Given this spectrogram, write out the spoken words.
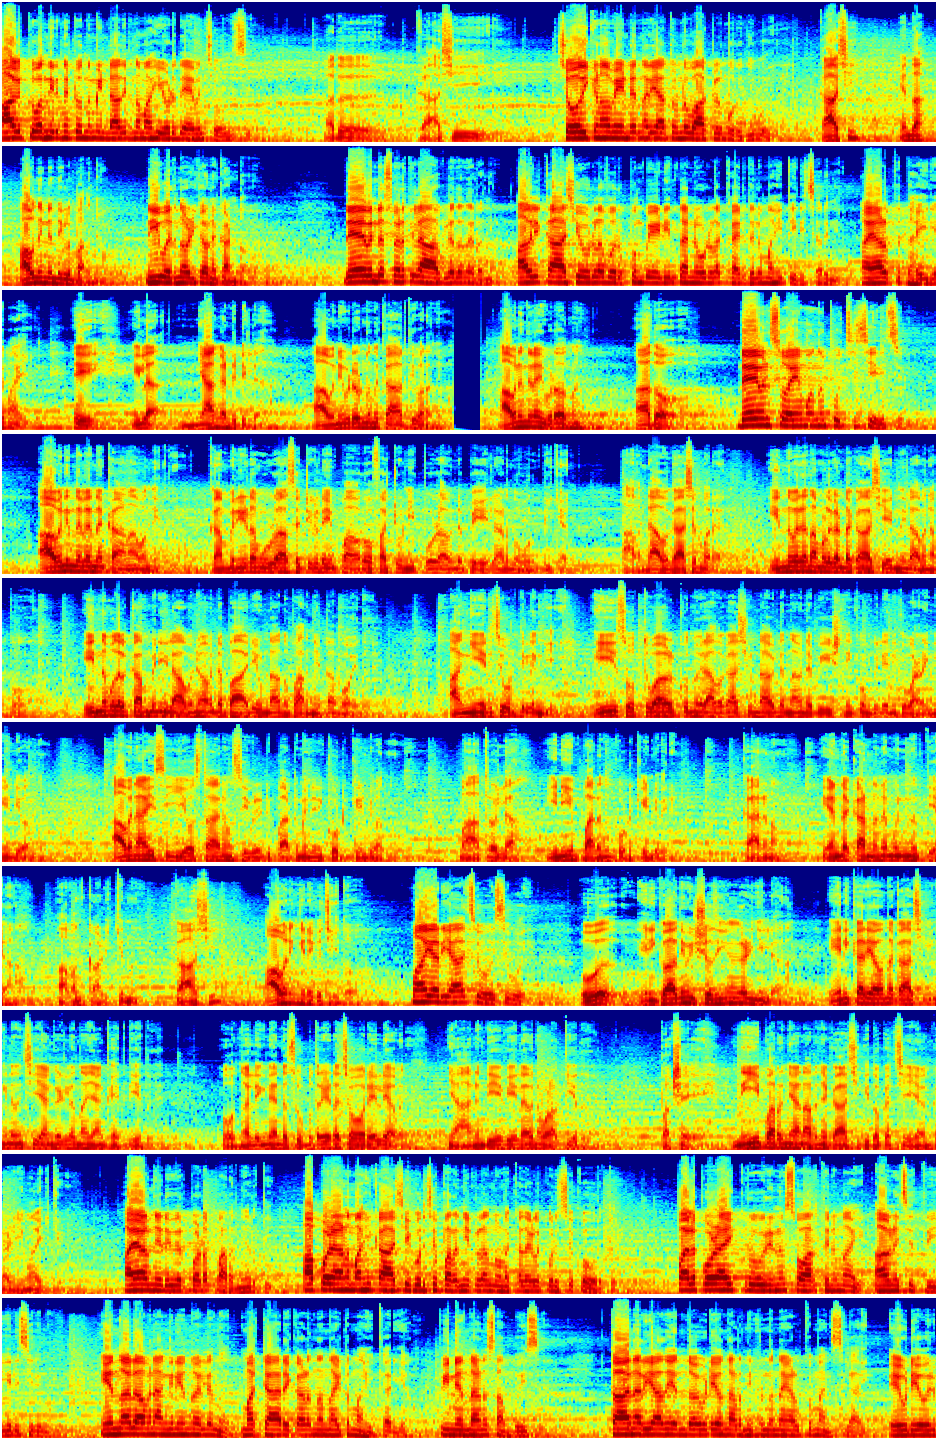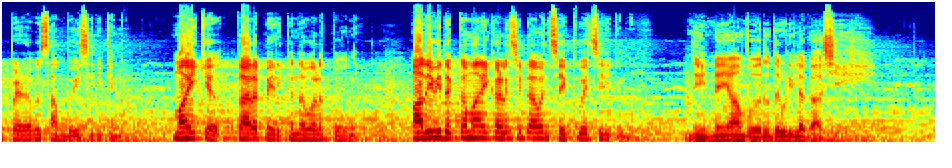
അകത്ത് വന്നിരുന്നിട്ടൊന്നും മിണ്ടാതിരുന്ന മഹിയോട് ദേവൻ ചോദിച്ചു. അത് കാശി. ചോദിക്കണോ വേണ്ടെന്നറിയാത്തതുകൊണ്ട് വാക്കുകൾ മുറിഞ്ഞുപോയി. കാശി എന്താ? അവൻ നിന്നെ എന്തെങ്കിലും പറഞ്ഞു? നീ വരുന്ന വഴിക്ക് അവനെ കണ്ടോ? ദേവന്റെ സ്വരത്തിൽ ആകുലത നിറഞ്ഞു. അതിൽ കാശിയോടുള്ള വെറുപ്പും പേടിയും തന്നോടുള്ള കരുതലുമായി തിരിച്ചറിഞ്ഞു. അയാൾക്ക് ധൈര്യമായി ഏയ് ഇല്ല ഞാൻ കണ്ടിട്ടില്ല. അവൻ ഇവിടെ ഉണ്ടെന്ന് കാർത്തി പറഞ്ഞു. അവനെന്തിനാ ഇവിടെ വന്ന്? അതോ? ദേവൻ സ്വയം ഒന്ന് പുച്ഛിച്ചിരിച്ചു അവൻ ഇന്നലെ എന്നെ കാണാൻ വന്നിരുന്നു. കമ്പനിയുടെ മുഴുവൻ അസറ്റുകളുടെയും പവർ ഓഫ് അറ്റോണി ഇപ്പോഴും അവന്റെ പേരിലാണെന്ന് ഓർമ്മിപ്പിക്കാൻ അവന്റെ അവകാശം പറയാൻ. ഇന്നുവരെ നമ്മൾ കണ്ട കാശിയായിരുന്നില്ല അവനപ്പോ. ഇന്ന് മുതൽ കമ്പനിയിൽ അവനും അവന്റെ ഭാര്യ ഉണ്ടാകുന്നു പറഞ്ഞിട്ടാണ് പോയത്. അംഗീകരിച്ചു കൊടുത്തില്ലെങ്കിൽ ഈ സ്വത്തുവകൾക്കൊന്നും ഒരു അവകാശം ഉണ്ടാവില്ലെന്ന് അവന്റെ ഭീഷണിക്ക് മുമ്പിൽ എനിക്ക് വഴങ്ങേണ്ടി വന്നു. അവനായി സിഇഒ സ്ഥാനവും സിവിൽ ഡിപ്പാർട്ട്മെന്റ് എനിക്ക് കൊടുക്കേണ്ടി വന്നു. മാത്രമല്ല ഇനിയും പലതും കൊടുക്കേണ്ടി വരും. കാരണം എന്റെ കണ്ണനെ മുൻനിർത്തിയ അവൻ കളിക്കുന്നു കാശി അവനിങ്ങനെയൊക്കെ ചെയ്തോ? മായി അറിയാതെ ചോദിച്ചു പോയി. ഓ എനിക്കും ആദ്യം വിശ്വസിക്കാൻ കഴിഞ്ഞില്ല. എനിക്കറിയാവുന്ന കാശിക്ക് ഇങ്ങനെയൊന്നും ചെയ്യാൻ കഴിയില്ലെന്നാണ് ഞാൻ കരുതിയത്. ഒന്നല്ലെങ്കിൽ എന്റെ സുഭദ്രയുടെ ചോരയല്ലേ അവൻ? ഞാനും ദേവിയല്ലേ അവനെ വളർത്തിയത്. പക്ഷേ നീ പറഞ്ഞ് ഞാൻ അറിഞ്ഞ കാശിക്ക് ഇതൊക്കെ ചെയ്യാൻ കഴിയുമായിരിക്കും. അയാൾ നെടുവീർപ്പോടെ പറഞ്ഞു നിർത്തി. അപ്പോഴാണ് മഹി കാശിയെക്കുറിച്ച് പറഞ്ഞിട്ടുള്ള നുണക്കഥകളെക്കുറിച്ച് കോർത്ത്. പലപ്പോഴായി ക്രൂരനും സ്വാർത്ഥനുമായി അവനെ ചിത്രീകരിച്ചിരുന്നു. എന്നാൽ അവൻ അങ്ങനെയൊന്നുമല്ലെന്ന് മറ്റാരെക്കാളും നന്നായിട്ട് മഹിക്കറിയാം. പിന്നെന്താണ് സംഭവിച്ചത്? താൻ അറിയാതെ എന്തോ എവിടെയോ നടന്നിട്ടുണ്ടെന്ന് അയാൾക്ക് മനസ്സിലായി. എവിടെയോ ഒരു പിഴവ് സംഭവിച്ചിരിക്കുന്നു. മഹിക്ക് തല പെരിക്കുന്ന പോലെ തോന്നി. അതിവിദഗ്ധമായി കളിച്ചിട്ട് അവൻ ചെക്ക് വെച്ചിരിക്കുന്നു. നിന്നെ ഞാൻ വെറുതെ വിടില്ല കാശി.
